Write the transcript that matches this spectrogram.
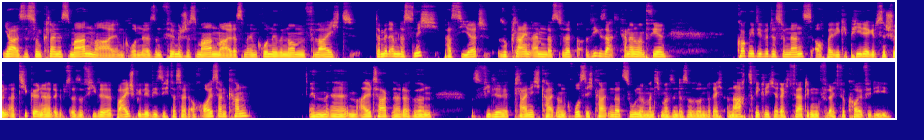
ja, es ist so ein kleines Mahnmal im Grunde, so ein filmisches Mahnmal, dass man im Grunde genommen vielleicht damit einem das nicht passiert, so klein einem das vielleicht, wie gesagt, ich kann da nur empfehlen, kognitive Dissonanz, auch bei Wikipedia gibt es einen schönen Artikel, ne? da gibt es also viele Beispiele, wie sich das halt auch äußern kann im, äh, im Alltag, ne? da gehören also viele Kleinigkeiten und Großigkeiten dazu, ne? manchmal sind das nur so eine recht, nachträgliche Rechtfertigung vielleicht für Käufe, die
